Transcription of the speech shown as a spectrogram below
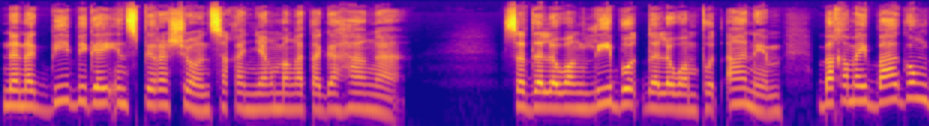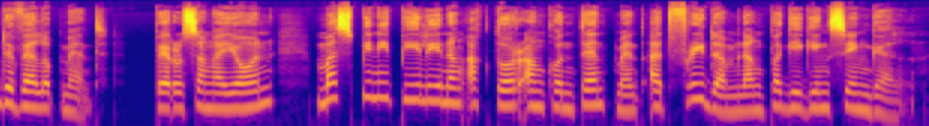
na nagbibigay inspirasyon sa kanyang mga tagahanga. Sa 2026, baka may bagong development. Pero sa ngayon, mas pinipili ng aktor ang contentment at freedom ng pagiging single.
